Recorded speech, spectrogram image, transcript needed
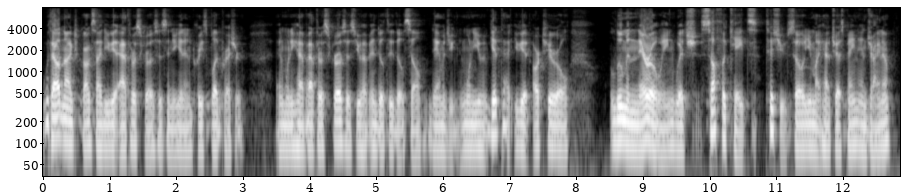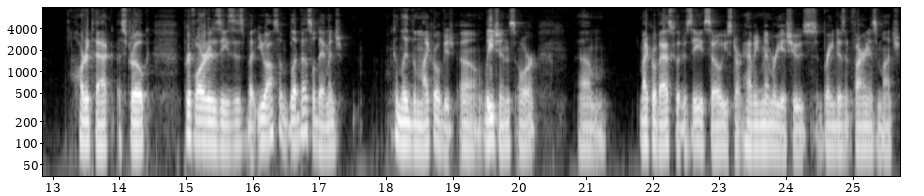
Without nitric oxide, you get atherosclerosis and you get increased blood pressure. And when you have atherosclerosis, you have endothelial cell damaging. And when you get that, you get arterial lumen narrowing, which suffocates tissue. So you might have chest pain, angina, heart attack, a stroke, peripheral artery diseases, but you also blood vessel damage can lead to micro uh, lesions or um, microvascular disease. So you start having memory issues, brain doesn't fire as much,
